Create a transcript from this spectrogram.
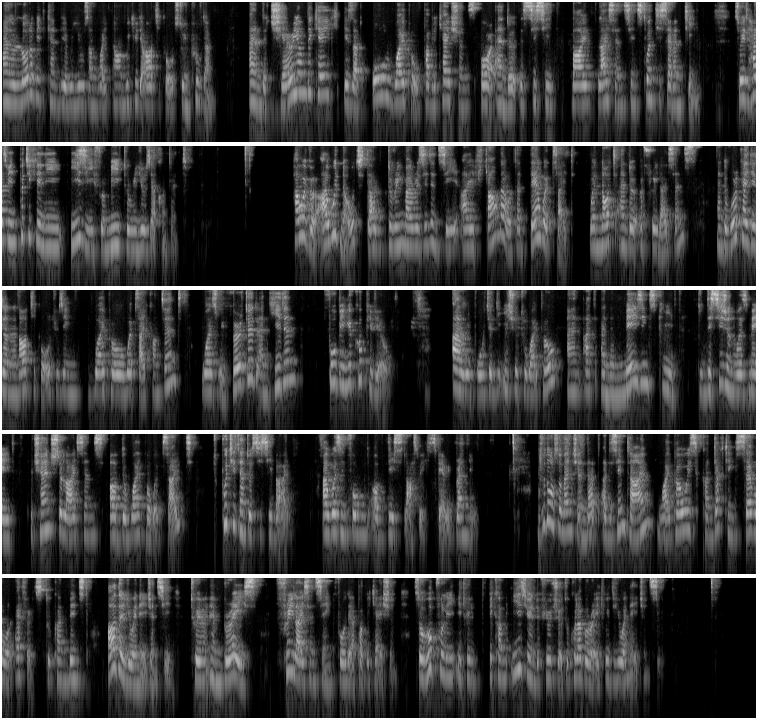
And a lot of it can be reused on, on Wikipedia articles to improve them. And the cherry on the cake is that all WIPO publications are under a CC BY license since 2017. So it has been particularly easy for me to reuse their content. However, I would note that during my residency, I found out that their website were not under a free license. And the work I did on an article using WIPO website content was reverted and hidden for being a copyvio. I reported the issue to WIPO and at an amazing speed, the decision was made to change the license of the WIPO website to put it under CC BY. I was informed of this last week. It's very brand new. I should also mention that at the same time, WIPO is conducting several efforts to convince other UN agencies to embrace free licensing for their publication. So hopefully it will become easier in the future to collaborate with UN agency.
